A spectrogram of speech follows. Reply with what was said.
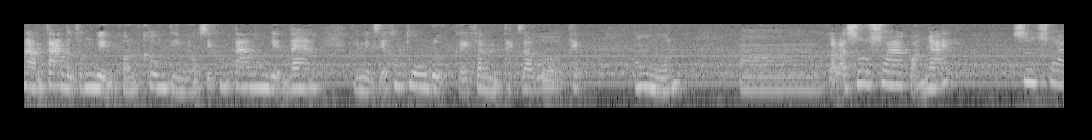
làm tan được trong biển còn không thì nó sẽ không tan trong biển ra. Thì mình sẽ không thu được cái phần thạch rau thạch mong muốn. À, gọi là su xoa quả ngãi. Su xoa.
